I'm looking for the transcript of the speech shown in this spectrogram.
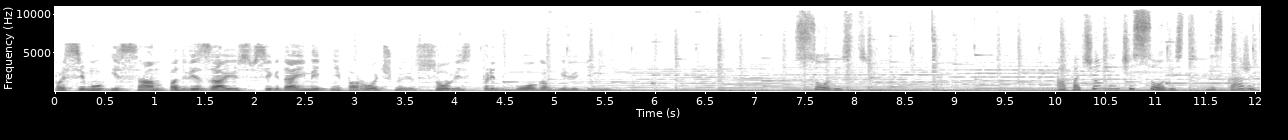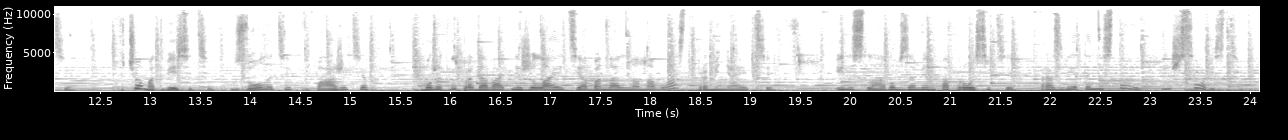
Посему и сам подвязаюсь всегда иметь непорочную совесть пред Богом и людьми. Совесть. А почем нынче совесть, не скажете? В чем отвесите? В золоте, в пажитях? Может, вы продавать не желаете, а банально на власть променяете? Или славу взамен попросите? Разве это не стоит лишь совести?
